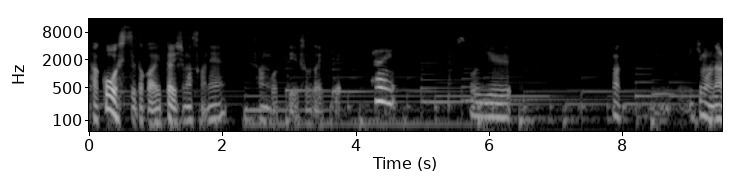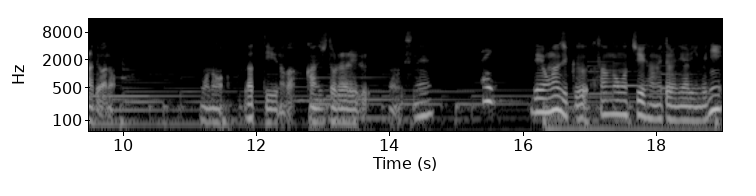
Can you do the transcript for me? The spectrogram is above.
多孔質とか言ったりしますかね。サンゴっていう素材って。はい。そういう、まあ、生き物ならではのものだっていうのが感じ取られるものですね。はい。で、同じくサンゴモチーフのメタルのイヤリングに、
